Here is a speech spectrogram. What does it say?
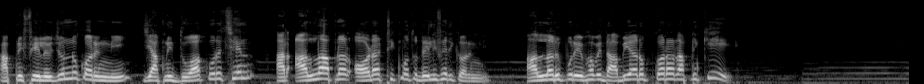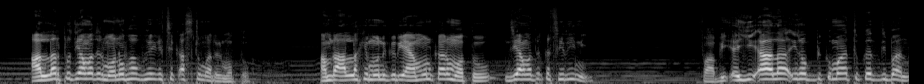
আপনি ফেল ওই জন্য করেননি যে আপনি দোয়া করেছেন আর আল্লাহ আপনার অর্ডার ঠিকমতো ডেলিভারি করেননি। আল্লাহর উপর এভাবে দাবি আরোপ করার আপনি কে? আল্লাহর প্রতি আমাদের মনোভাব হয়ে গেছে কাস্টমারের মতো। আমরা আল্লাহকে মনে করি এমন কার মতো যে আমাদের কাছে ঋণী। ফাবি এই আলা ইরব্বিকুমা তুকার দিবান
